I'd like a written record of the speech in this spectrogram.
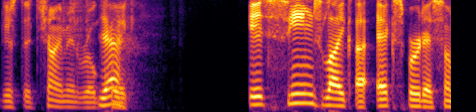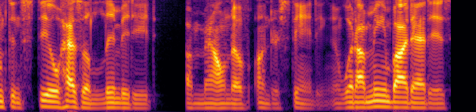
just, to chime in real Yeah. quick, it seems like an expert at something still has a limited amount of understanding. And what I mean by that is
